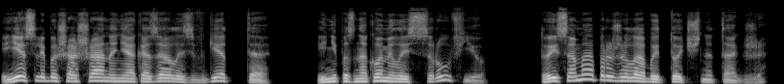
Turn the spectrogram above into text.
И если бы Шашана не оказалась в гетто и не познакомилась с Руфью, то и сама прожила бы точно так же,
